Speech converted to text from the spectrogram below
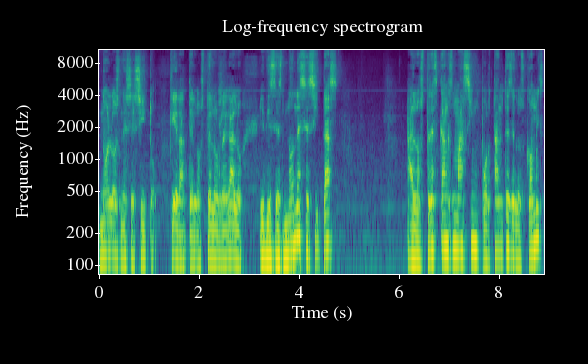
No los necesito. Quédatelos, te los regalo. Y dices, no necesitas a los tres Kangs más importantes de los cómics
